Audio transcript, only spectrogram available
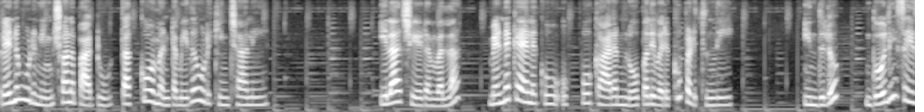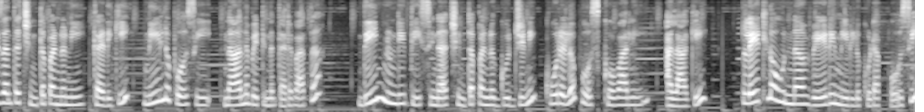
రెండు మూడు నిమిషాల పాటు తక్కువ మంట మీద ఉడికించాలి. ఇలా చేయడం వల్ల బెండకాయలకు ఉప్పు కారం లోపలి వరకు పడుతుంది. ఇందులో గోలీ సైజంత చింతపండుని కడిగి నీళ్ళు పోసి నానబెట్టిన తర్వాత దీని నుండి తీసిన చింతపండు గుజ్జుని కూరలో పోసుకోవాలి. అలాగే ప్లేట్లో ఉన్న వేడి నీళ్ళు కూడా పోసి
